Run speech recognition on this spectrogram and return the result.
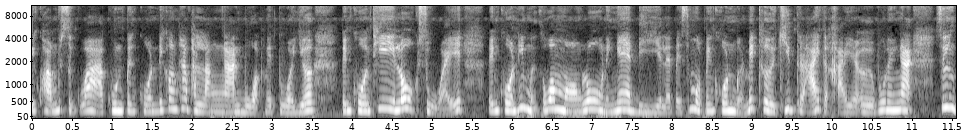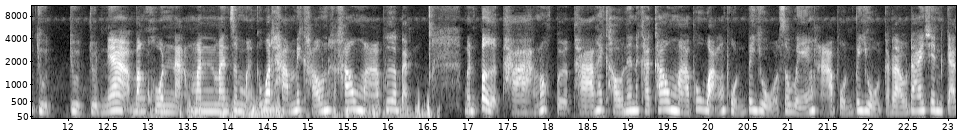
มีความรู้สึกว่าคุณเป็นคนที่ค่อนข้างพลังงานบวกในตัวเยอะ เป็นคนที่โลกสวย เป็นคนที่เหมือนกับว่ามองโลกในแง่ดีอะไรไปสมุดเป็นคนเหมือนไม่เคยคิดร้ายกับใครอะเออพูดง่ายๆซึ่งจุดจุดจุดเนี้ยบางคนน่ะมันมันจะเหมือนกับว่าทำให้เขานะเข้ามาเพื่อแบบ เหมือนเปิดทางเนาะเปิดทางให้เขาเนี่ยนะคะเข้ามาเพื่อหวังผลประโยชน์แสวงหาผลประโยชน์กับเราได้เช่นกัน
